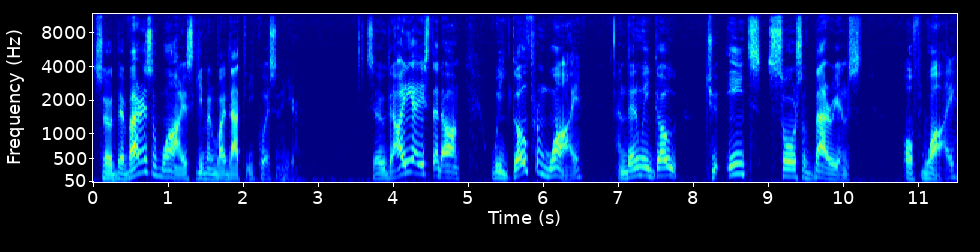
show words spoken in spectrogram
So the variance of y is given by that equation here. So the idea is that uh, we go from y and then we go to each source of variance of y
